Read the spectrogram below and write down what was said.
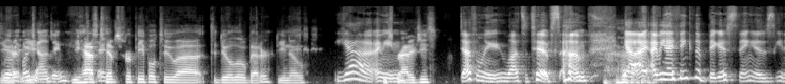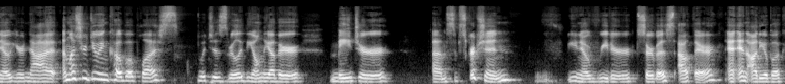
a little bit more you, challenging. You have for sure. tips for people to uh, to do a little better. Do you know? Yeah, I mean strategies. Definitely lots of tips. Um, yeah, I, I mean, I think the biggest thing is you know you're not unless you're doing Kobo Plus, which is really the only other major um, subscription you know reader service out there and, and audiobook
